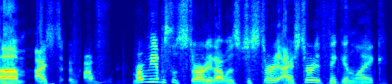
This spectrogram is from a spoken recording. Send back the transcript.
Sure. Um, I, I right when the episode started, I was just started. I started thinking like,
